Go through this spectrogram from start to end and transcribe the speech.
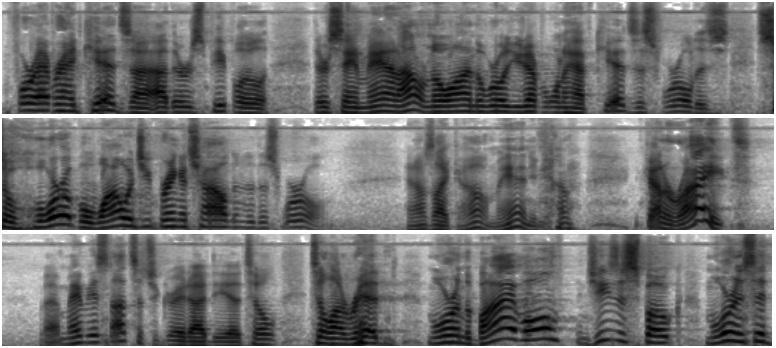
Before I ever had kids, uh, there's people they're saying, "Man, I don't know why in the world you'd ever want to have kids. This world is so horrible. Why would you bring a child into this world?" And I was like, "Oh man, you kind of you're kind of right." Well, maybe it's not such a great idea till till I read more in the Bible and Jesus spoke more and said,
